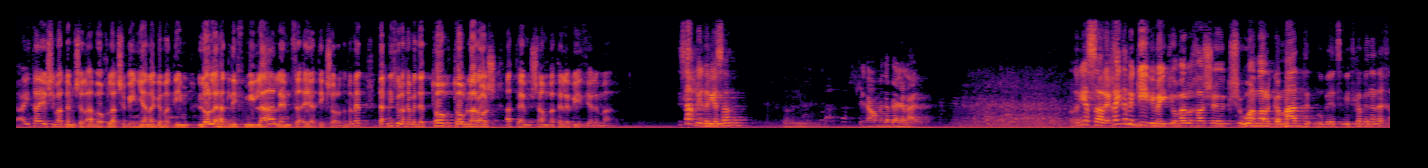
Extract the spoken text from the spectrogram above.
הייתה ישיבת ממשלה והוחלט שבעניין הגמדים לא להדליף מילה לאמצעי התקשורת. באמת, תכניסו לכם את זה טוב טוב לראש, אתם שם בטלוויזיה למעלה. תסלח לי, אדוני השר. סליחה, הוא מדבר אליי. אדוני השר, איך היית מגיב אם הייתי אומר לך שכשהוא אמר גמד, הוא בעצם מתכוון אליך?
